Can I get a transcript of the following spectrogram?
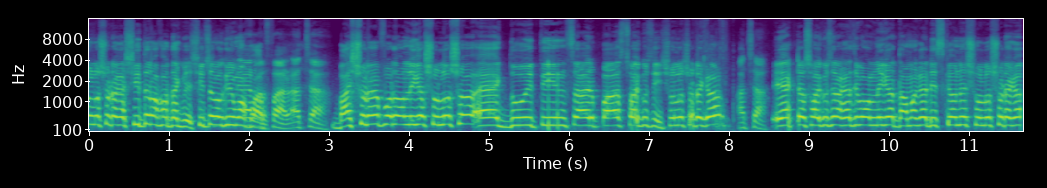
ষোলোশো টাকা। শীতের অফার থাকবে শীতের অগ্রিম অফার অফার আচ্ছা। বাইশশো টাকা পর্দা অনলি ষোলোশো এক দুই তিন চার পাঁচ ছয় কুচি। ষোলোশো টাকা। আচ্ছা। এই একটা ছয় কুচি রাখা যাবে অনলি দামাকা ডিসকাউন্টে ষোলোশো টাকা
